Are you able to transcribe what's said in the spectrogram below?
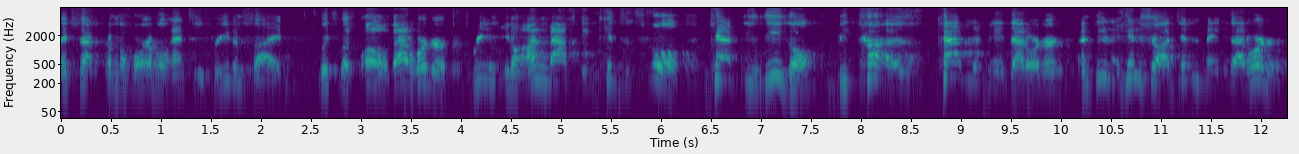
except from the horrible anti-freedom side, which was, oh, that order, re- you know, unmasking kids at school can't be legal because cabinet made that order, and Deena Hinshaw didn't make that order.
